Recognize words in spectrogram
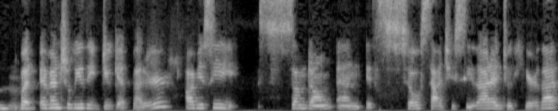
Mm-hmm. but eventually they do get better. Obviously some don't and it's so sad to see that and to hear that.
